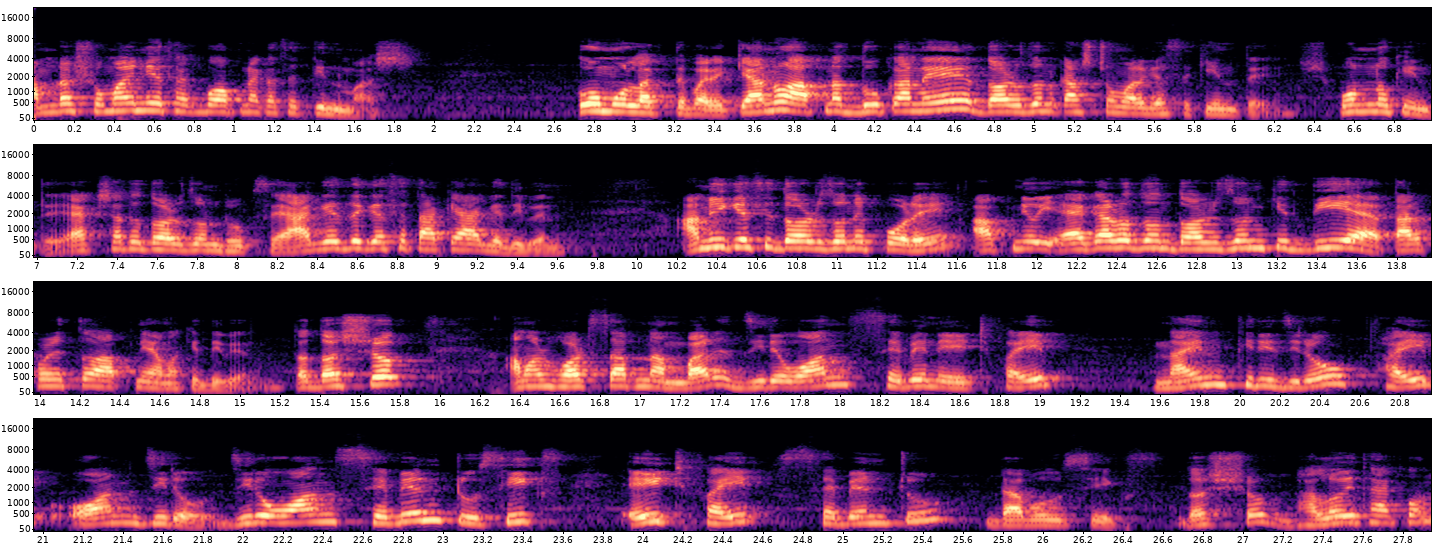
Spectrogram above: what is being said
আমরা সময় নিয়ে থাকব আপনার কাছে তিন মাস। কমও লাগতে পারে। কেন? আপনার দোকানে দশজন কাস্টমার গেছে কিনতে, পণ্য কিনতে, একসাথে দশজন ঢুকছে। আগে যে গেছে তাকে আগে দিবেন। আমি গেছি দশজনে পরে, আপনি ওই এগারো জন, দশজনকে দিয়ে তারপরে তো আপনি আমাকে দিবেন। তো দর্শক, আমার WhatsApp number zero one seven eight five nine three zero five one zero zero one seven two six eight five seven two double six দর্শক, ভালোই থাকুন।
